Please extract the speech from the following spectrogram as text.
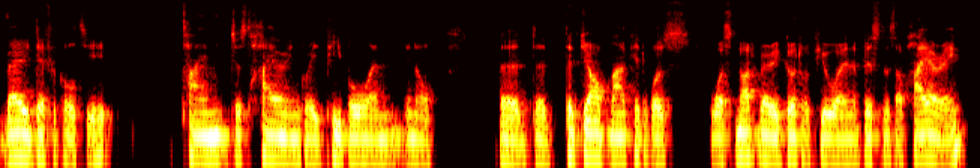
very difficulty time just hiring great people and you know the the, the job market was was not very good if you were in a business of hiring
